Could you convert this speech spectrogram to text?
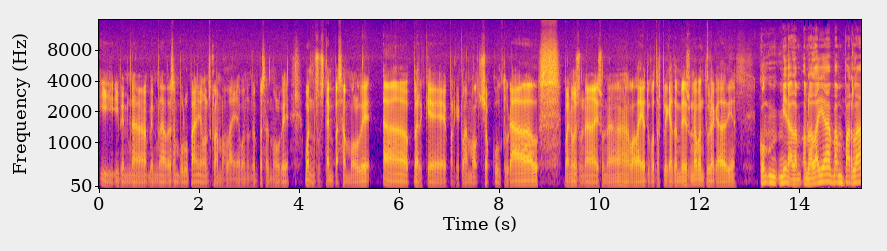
i, i vam, anar, vam anar desenvolupant i llavors, clar, amb la Laia bueno, ens hem passat molt bé, bueno, ens ho estem passant molt bé uh, perquè, perquè, clar, amb el xoc cultural, bueno, és una, és una, la Laia t'ho pot explicar també, és una aventura cada dia. Com, mira, amb la Laia vam parlar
